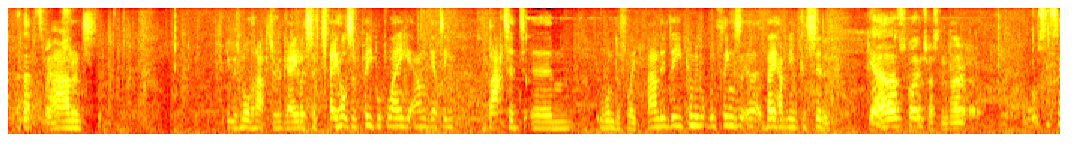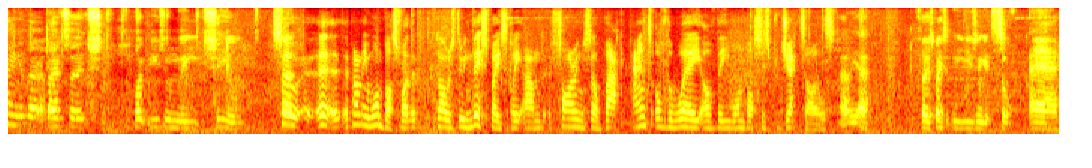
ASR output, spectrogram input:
that's very and true. he was more than happy to regale us of tales of people playing it and getting battered um, wonderfully, and indeed coming up with things that uh, they hadn't even considered. Yeah, that was quite interesting. Uh, what was he saying about, about uh, sh- like using the shield? So uh, uh, apparently, in one boss fight, the guy was doing this basically and firing himself back out of the way of the one boss's projectiles. Oh yeah. So he's basically using it to sort of air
